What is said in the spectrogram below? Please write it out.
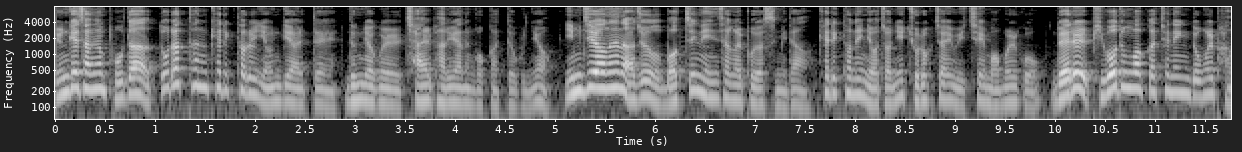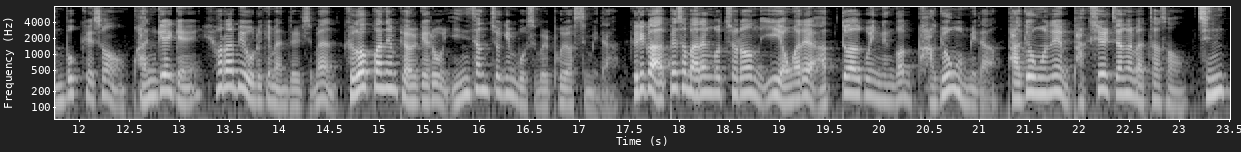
윤계상은 보다 또렷한 캐릭터를 연기할 때 능력을 잘 발휘하는 것 같더군요. 임지연은 아주 멋진 인상을 보였습니다. 캐릭터는 여전히 조력자의 위치에 머물고 뇌를 비워둔 것 같은 행동을 반복해서 관객의 혈압이 오르게 만들지만 그것과는 별개로 인상적인 모습을 보였습니다. 그리고 앞에서 말한 것처럼 이 영화를 압도하고 있는 건 박용우입니다. 박용우는 박 실장을 맡아서 진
